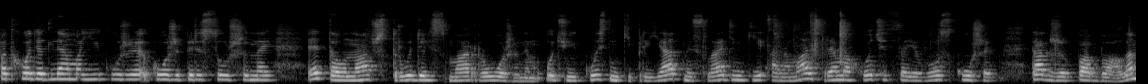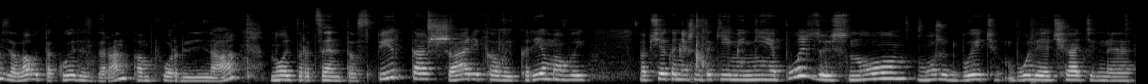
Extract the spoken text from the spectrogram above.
подходят для моей кожи, кожи пересушенной. Это у нас штрудель с мороженым. Очень вкусненький, приятный, сладенький аромат. Прямо хочется его скушать. Также по баллам взяла вот такой дезодорант комфорт льна. 0% спирта, шариковый, кремовый. Вообще, конечно, такими не пользуюсь, но, может быть, более тщательная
